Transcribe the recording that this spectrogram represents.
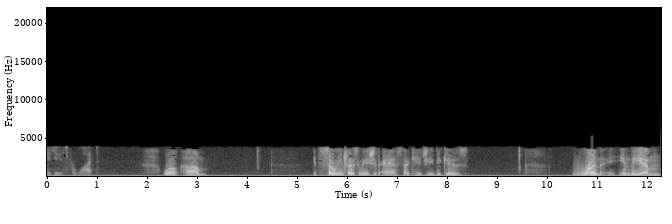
to use for what? Well, um, it's so interesting that you should ask that, KG, because one in the um,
